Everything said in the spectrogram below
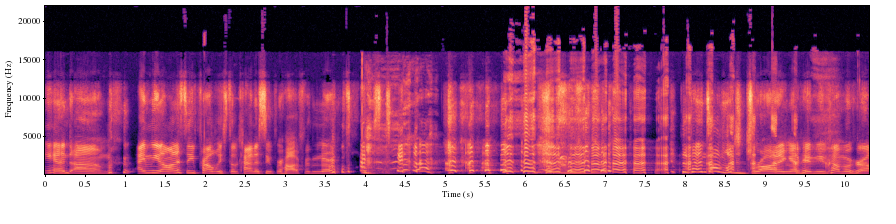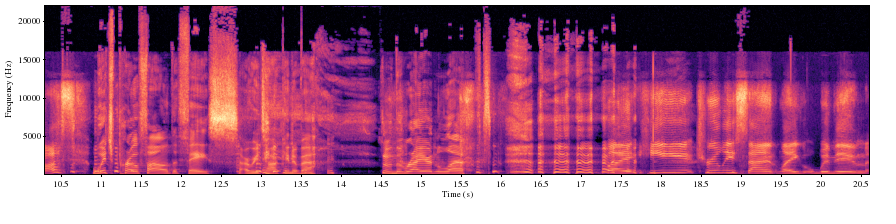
and um i mean honestly probably still kind of super hot for the normal times depends on which drawing of him you come across. Which profile of the face are we talking about from the right or the left. but he truly sent like women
